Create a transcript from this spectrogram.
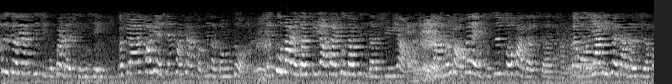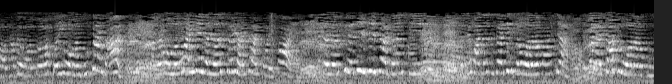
式各样稀奇古怪的情形，而需要操练先放下手边的工作，先顾到人的需要，再顾到自己的需要。那很宝贝，不是说话的神，在我压力最大的时候，他对我说，所以我们不上胆，反而我们外面虽然在毁坏。里面的人却日日在更新，这句话真是在定准我的方向，也在来抓住我的服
